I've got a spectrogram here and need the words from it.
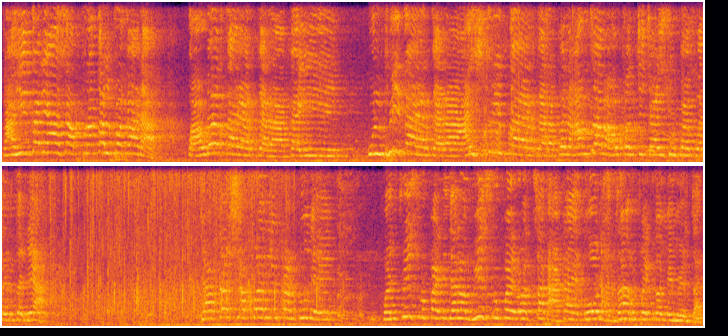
काहीतरी असा प्रकल्प काढा पावडर तयार करा काही कुल्फी तयार करा आईस्क्रीम तयार करा पण आमचा भाव पंचेचाळीस रुपयापर्यंत न्या ज्याचं शंभर लिटर दूध आहे पंचवीस रुपयाने त्याला वीस रुपये रोजचा घाटा आहे दोन हजार रुपये कमी मिळतात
